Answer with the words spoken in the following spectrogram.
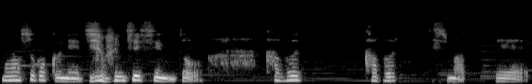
ものすごくね、自分自身とかぶ、かぶってしまって、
